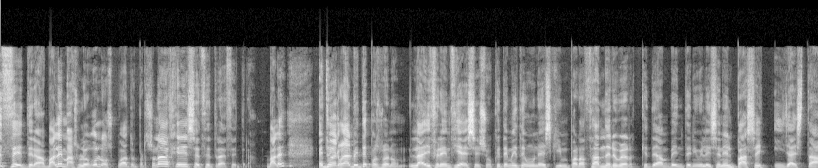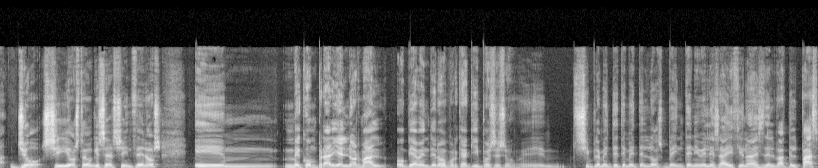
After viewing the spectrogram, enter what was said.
etcétera, ¿vale? Más luego los cuatro personajes, etcétera, etcétera, ¿vale? Entonces realmente, pues bueno, la diferencia es eso, que te meten una skin para Thunderbird, que te dan 20 niveles en el pase y ya está. Yo, si os tengo que ser sinceros, em, me compraría el normal, obviamente, ¿no? Porque aquí, pues eso, em, simplemente te meten los 20 niveles adicionales del Battle Pass,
